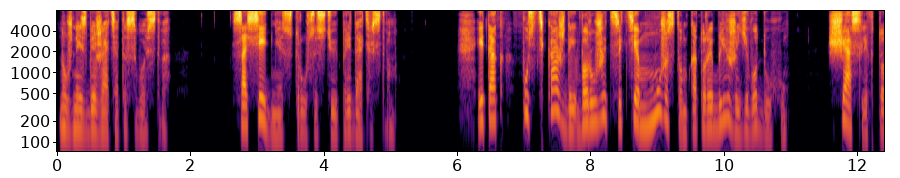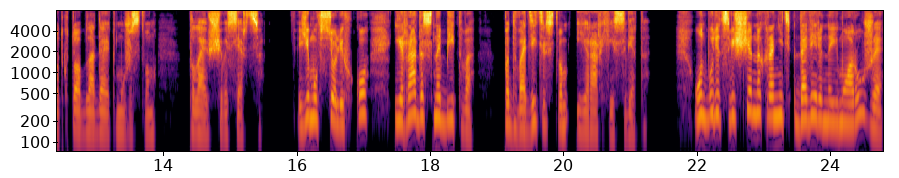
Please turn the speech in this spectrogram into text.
Нужно избежать это свойство, соседнее с трусостью и предательством. Итак, пусть каждый вооружится тем мужеством, которое ближе его духу. Счастлив тот, кто обладает мужеством пылающего сердца. Ему все легко и радостна битва под водительством иерархии света. Он будет священно хранить доверенное ему оружие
